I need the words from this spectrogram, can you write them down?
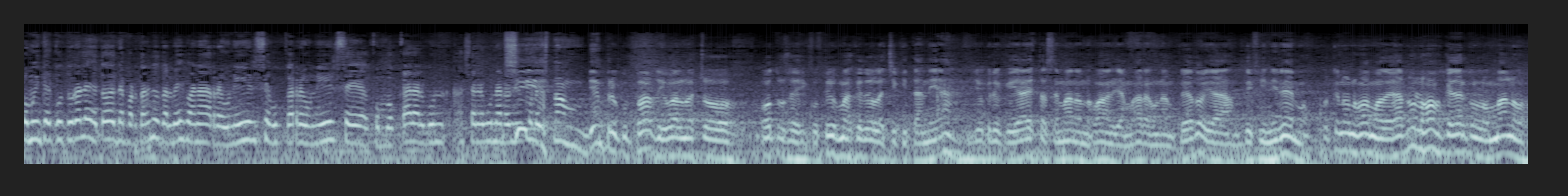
Como interculturales de todo el departamento tal vez van a reunirse, buscar reunirse, convocar algún, hacer alguna reunión. Sí, están bien preocupados, igual nuestros otros ejecutivos, más que todo la chiquitanía, yo creo que ya esta semana nos van a llamar a un ampliado, ya definiremos, porque no nos vamos a dejar, no nos vamos a quedar con los manos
